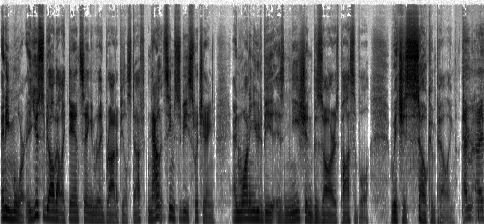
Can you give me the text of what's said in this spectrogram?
anymore. It used to be all about like dancing and really broad appeal stuff. Now it seems to be switching and wanting you to be as niche and bizarre as possible, which is so compelling. I'm, I,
